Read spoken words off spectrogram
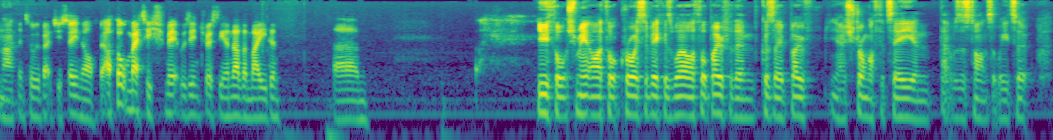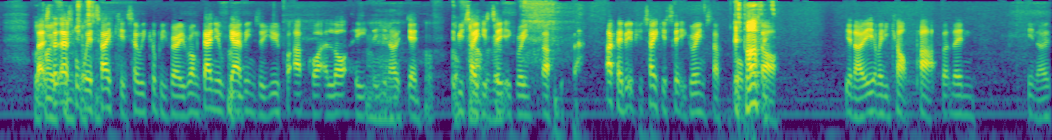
No. until we've actually seen half it. I thought Matty Schmid was interesting, another maiden. Um, You thought Schmid, I thought Kreuzovic as well. I thought both of them because they're both you know strong off the tee, and that was the stance that we took. That's that's what we're taking, so we could be very wrong. Daniel Gavins, who you put up quite a lot, he, you know, again, if you take your. tee to green stuff, okay, but if you take your tee to green stuff, It's perfect. Qatar, You know, I mean, he can't putt, but then you know,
